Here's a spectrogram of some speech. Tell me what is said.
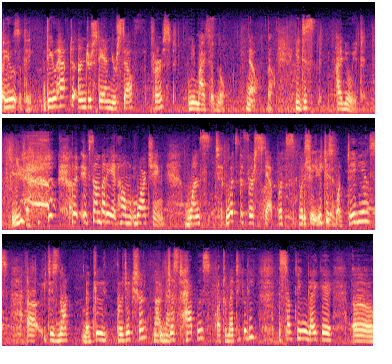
Do you was the thing. do you have to understand yourself first? Me, myself, no. No. No. You just I knew it. you, But if somebody at home watching wants to, what's the first step? What's what see, it do? is spontaneous. Uh, it is not mental projection. Not it just happens automatically. It's something like a uh,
